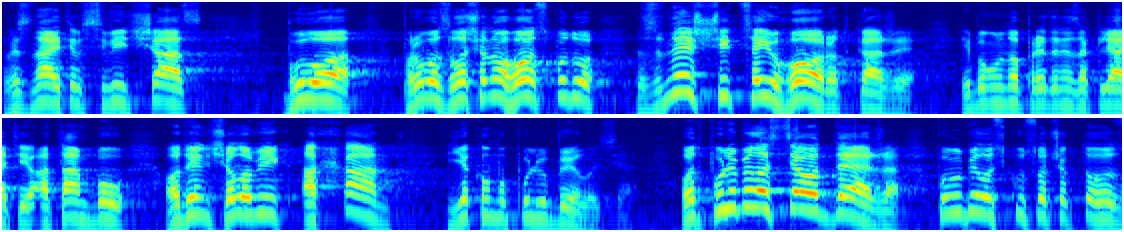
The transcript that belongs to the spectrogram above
Ви знаєте, в свій час було провозглашено Господу, знищить цей город, каже і було воно придане закляттю, а там був один чоловік, Ахан, якому полюбилося. От полюбилась ця одежа, полюбилось кусочок того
